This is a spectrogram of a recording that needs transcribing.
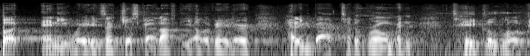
But anyways, I just got off the elevator, heading back to the room and take a look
